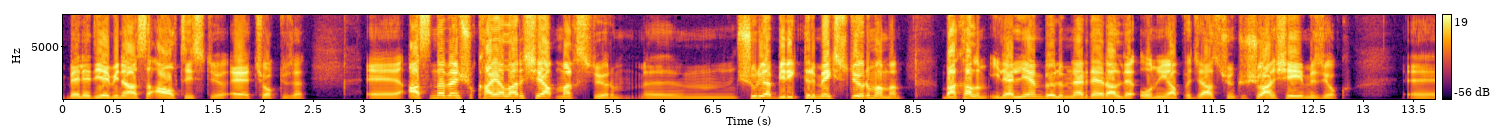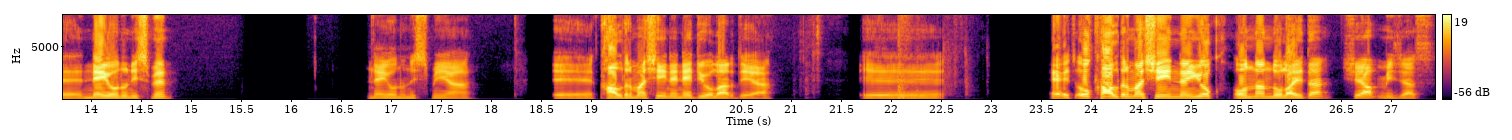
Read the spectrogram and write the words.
Belediye binası 6 istiyor. Evet çok güzel. Ee, aslında ben şu kayaları şey yapmak istiyorum. Ee, şuraya biriktirmek istiyorum ama bakalım ilerleyen bölümlerde herhalde onu yapacağız. Çünkü şu an şeyimiz yok. Ee, ne ismi? Ne onun ismi ya? Ee, kaldırma şeyine ne diyorlardı ya? Ee, evet o kaldırma şeyinden yok. Ondan dolayı da şey yapmayacağız.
